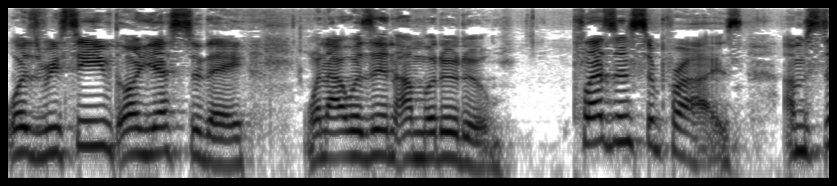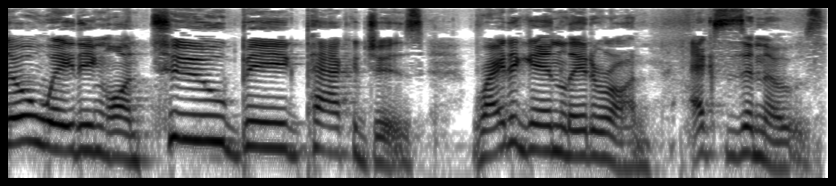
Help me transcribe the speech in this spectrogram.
was received on yesterday when I was in Omaruru. Pleasant surprise. I'm still waiting on two big packages. Right again later on. X's and O's.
